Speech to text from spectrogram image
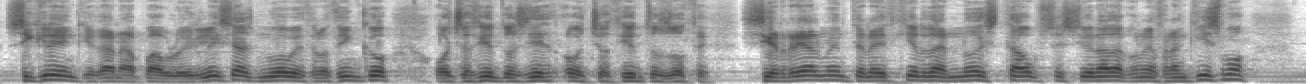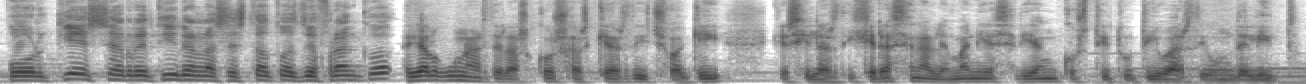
Si creen que gana Pablo Iglesias, 905-810-812. Si realmente la izquierda no está obsesionada con el franquismo, ¿por qué se retiran las estatuas de Franco? Hay algunas de las cosas que has dicho aquí que si las dijeras en Alemania serían constitutivas de un delito.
